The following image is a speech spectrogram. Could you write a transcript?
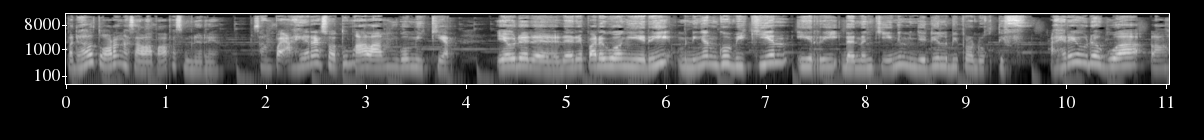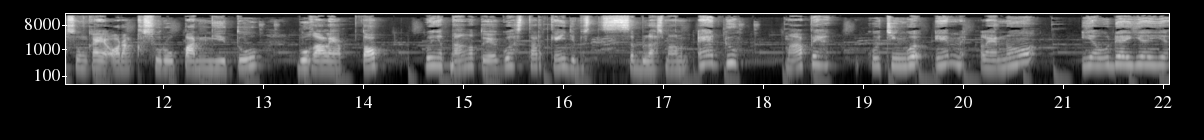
Padahal tuh orang nggak salah apa apa sebenarnya. Sampai akhirnya suatu malam gue mikir ya udah deh daripada gue ngiri mendingan gue bikin iri dan dengki ini menjadi lebih produktif. Akhirnya udah gue langsung kayak orang kesurupan gitu buka laptop. Gue inget banget tuh ya gue start kayaknya jam 11 malam. Eh duh maaf ya kucing gue ya Leno? Iya udah iya iya.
